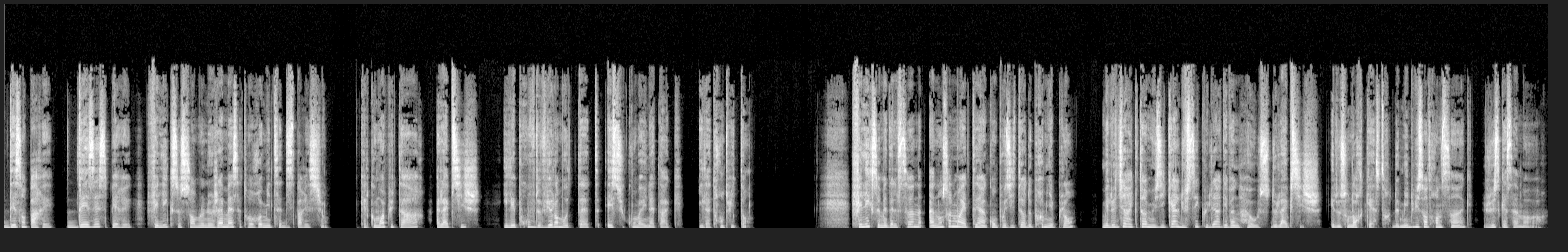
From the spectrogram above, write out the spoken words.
Désemparé, Désespéré, Félix semble ne jamais s'être remis de cette disparition. Quelques mois plus tard, à Leipzig, il éprouve de violents maux de tête et succombe à une attaque. Il a 38 ans. Félix Mendelssohn a non seulement été un compositeur de premier plan, mais le directeur musical du séculaire Gewandhaus de Leipzig et de son orchestre de 1835 jusqu'à sa mort.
